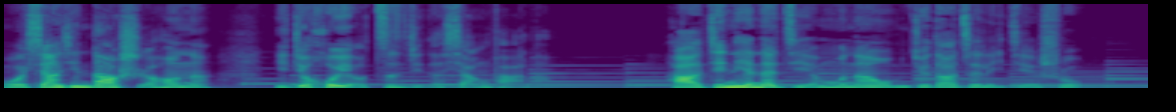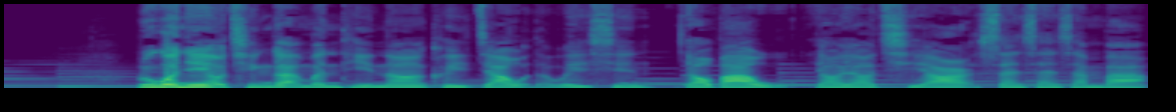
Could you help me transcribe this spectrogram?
我相信到时候呢，你就会有自己的想法了。好，今天的节目呢，我们就到这里结束。如果您有情感问题呢，可以加我的微信幺八五幺幺七二三三三八。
